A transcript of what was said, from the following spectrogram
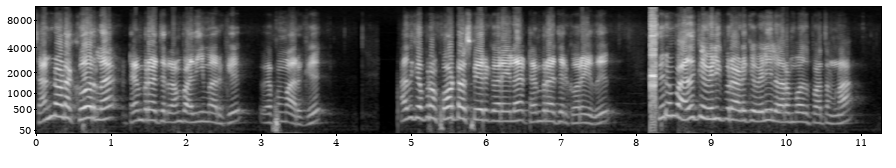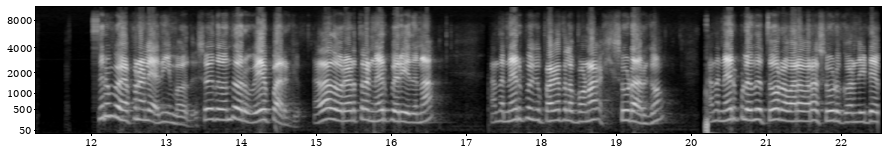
சன்னோட கோரில் டெம்பரேச்சர் ரொம்ப அதிகமாக இருக்குது வெப்பமாக இருக்குது அதுக்கப்புறம் ஃபோட்டோஸ்பியருக்கு வரையில் டெம்பரேச்சர் குறையுது. திரும்ப அதுக்கு வெளிப்புற அடுக்கு வெளியில் வரும்போது பார்த்தோம்னா திரும்ப வெப்பநிலை அதிகமாகுது ஸோ இது வந்து ஒரு வேப்பாக இருக்குது அதாவது ஒரு இடத்துல நெருப்பு எரியுதுன்னா அந்த நெருப்புக்கு பக்கத்தில் போனால் சூடாக இருக்கும். அந்த நெருப்புலேருந்து தூரம் வர வர சூடு குறைஞ்சிக்கிட்டே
